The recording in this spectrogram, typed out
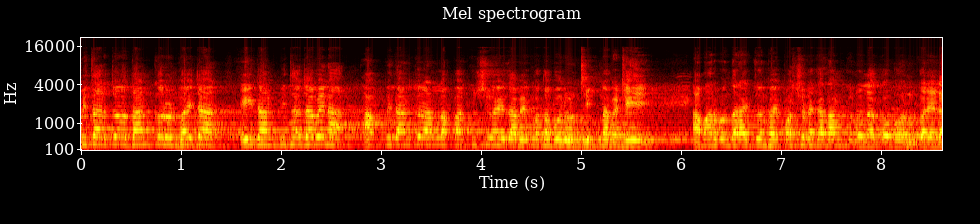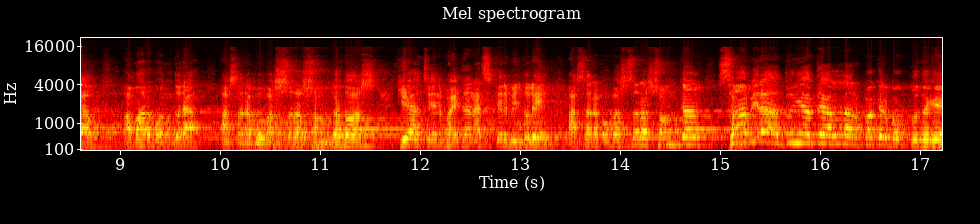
পিতার জন্য দান করুন ভাইজান। এই দান পিতা যাবে না। আপনি দান করে আল্লাহ পাক খুশি হয়ে যাবে। কথা বলুন, ঠিক না বেঠিক আমার বন্ধুরা, একজন ভাই পাঁচশো টাকা দান করল কবুল করে দাও আমার বন্ধুরা, আশারা মুবাসারা সংখ্যা দশ। কে আছেন ভাইজান আজকের ভিতরে? আশারা মুবাসারা সংখ্যা সাবিরা দুনিয়াতে আল্লাহর পাকের পক্ষ থেকে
